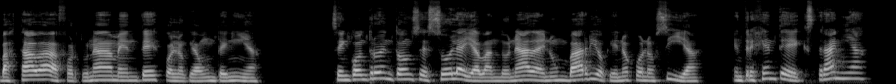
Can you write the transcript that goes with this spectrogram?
Bastaba, afortunadamente, con lo que aún tenía. Se encontró entonces sola y abandonada en un barrio que no conocía, entre gente extraña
